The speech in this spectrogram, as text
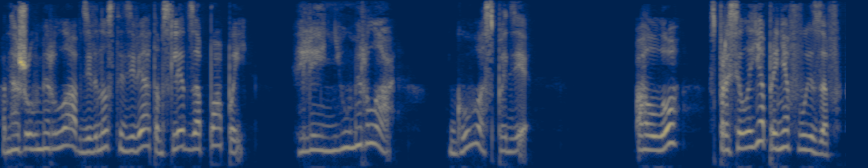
Она же умерла в девяносто девятом вслед за папой. Или не умерла? Господи! «Алло?» — спросила я, приняв вызов.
